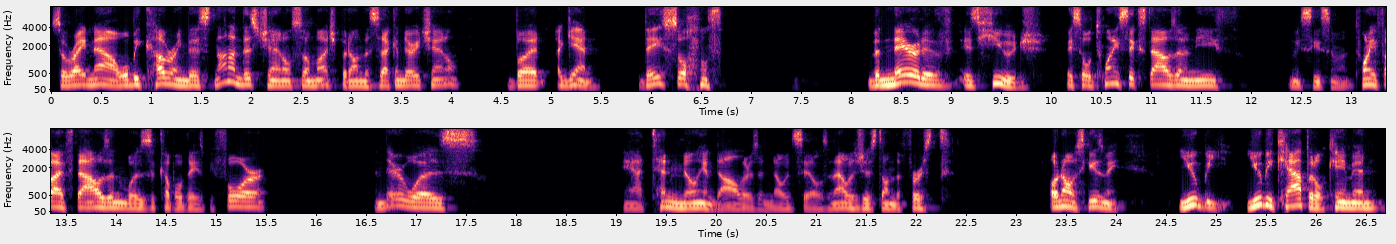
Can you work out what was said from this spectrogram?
So, right now, we'll be covering this not on this channel so much, but on the secondary channel. But again, they sold the narrative is huge. They sold 26,000 in ETH. Let me see some. 25,000 was a couple days before and there was yeah, $10 million in node sales. And that was just on the first. Oh, no, excuse me. UB, UB Capital came in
